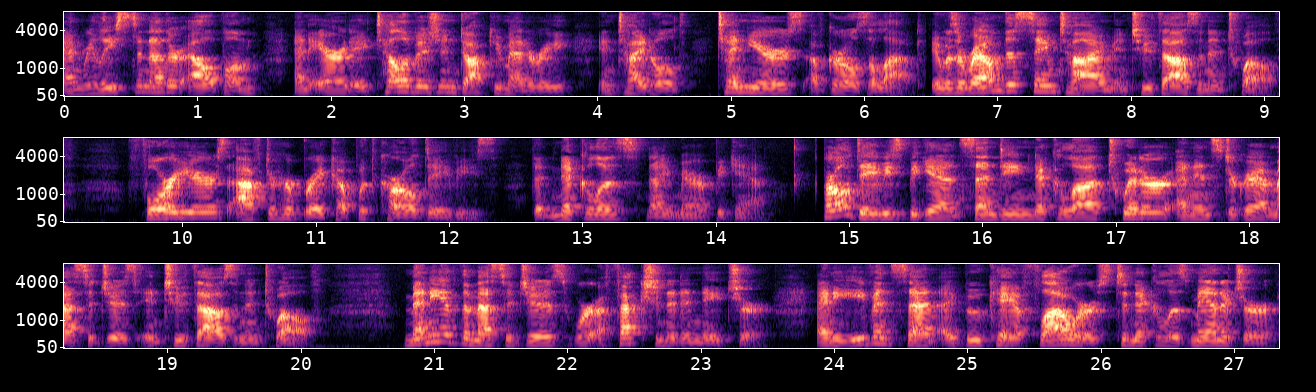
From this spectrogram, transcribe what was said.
and released another album and aired a television documentary entitled 10 Years of Girls Aloud. It was around this same time in 2012, four years after her breakup with Carl Davies, that Nicola's nightmare began. Carl Davies began sending Nicola Twitter and Instagram messages in 2012. Many of the messages were affectionate in nature, and he even sent a bouquet of flowers to Nicola's manager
